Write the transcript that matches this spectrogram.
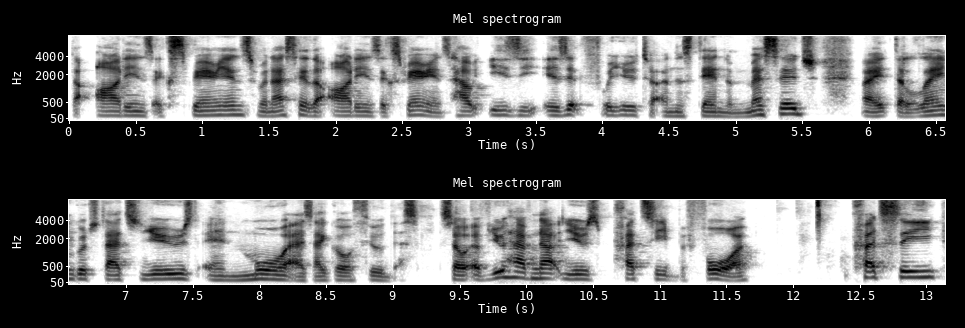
the audience experience. When I say the audience experience, how easy is it for you to understand the message, right? The language that's used and more as I go through this. So if you have not used Prezi before, Prezi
